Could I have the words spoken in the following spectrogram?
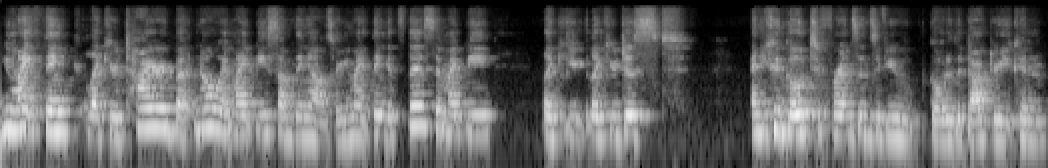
you might think like you're tired, but no, it might be something else. Or you might think it's this. It might be like you like you're just and you can go to for instance if you go to the doctor you can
